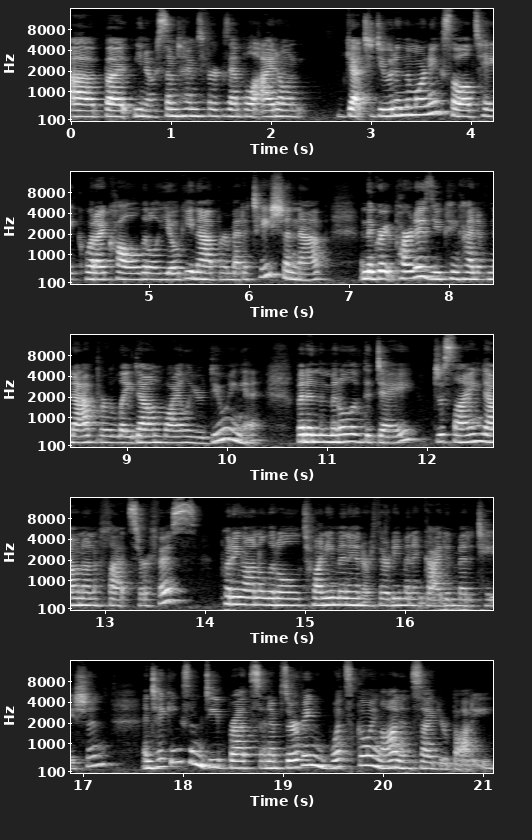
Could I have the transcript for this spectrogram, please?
Uh, but, you know, sometimes, for example, I don't get to do it in the morning. So I'll take what I call a little yogi nap or meditation nap. And the great part is you can kind of nap or lay down while you're doing it. But in the middle of the day, just lying down on a flat surface, putting on a little 20 minute or 30 minute guided meditation, and taking some deep breaths and observing what's going on inside your body.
